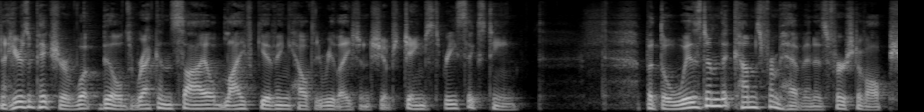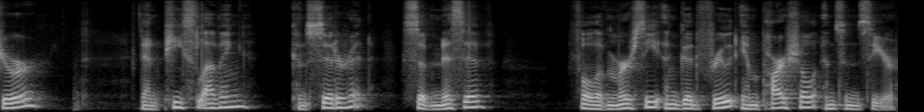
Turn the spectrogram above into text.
Now here's a picture of what builds reconciled, life-giving, healthy relationships. James 3:16. But the wisdom that comes from heaven is first of all pure, then peace-loving, considerate, submissive, full of mercy and good fruit, impartial and sincere.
